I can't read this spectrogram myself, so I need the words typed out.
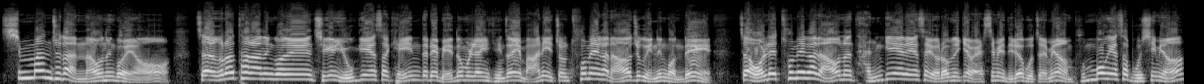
10만 주도 안 나오는 거예요. 자, 그렇다라는 거는 지금 여기에서 개인들의 매도 물량이 굉장히 많이 좀 투매가 나와주고 있는 건데 자 원래 투매가 나오는 단계에 대해서 여러분께 말씀을 드려보자면 분봉에서 보시면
